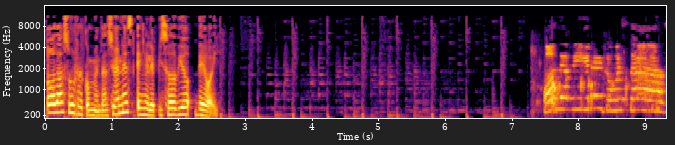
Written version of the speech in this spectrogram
todas sus recomendaciones en el episodio de hoy. Hola Miguel, ¿cómo estás?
